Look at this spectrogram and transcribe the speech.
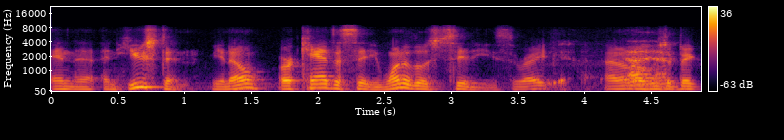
and, uh, and Houston, you know, or Kansas City, one of those cities, right? Yeah. I don't know who's I- a bigger.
